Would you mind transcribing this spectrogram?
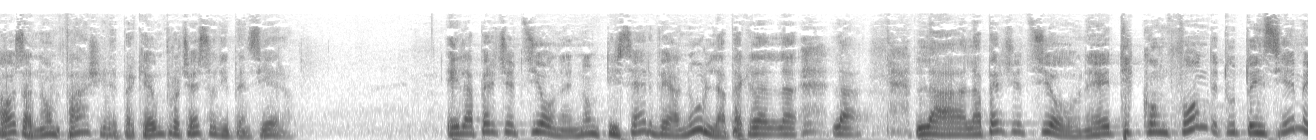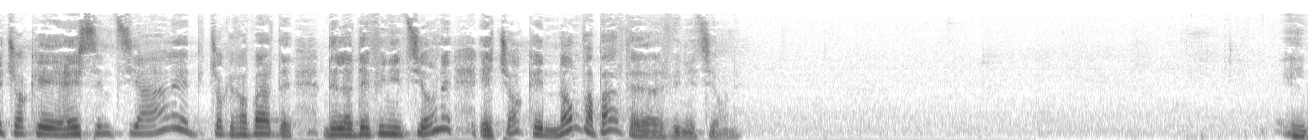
Cosa non facile perché è un processo di pensiero. E la percezione non ti serve a nulla perché la, la, la, la, percezione ti confonde tutto insieme ciò che è essenziale, ciò che fa parte della definizione e ciò che non fa parte della definizione. E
